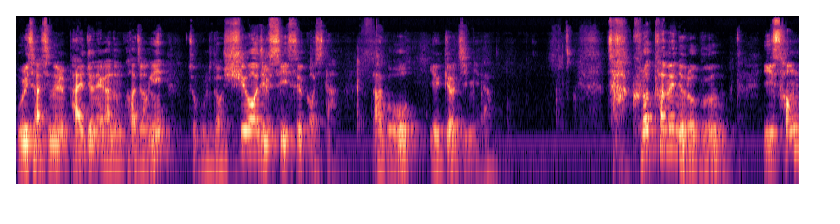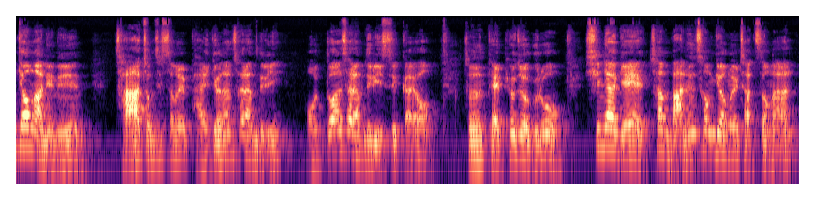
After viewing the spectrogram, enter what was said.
우리 자신을 발견해가는 과정이 조금 더 쉬워질 수 있을 것이다 라고 여겨집니다. 자 그렇다면 여러분 이 성경 안에는 자아 정체성을 발견한 사람들이 어떠한 사람들이 있을까요? 저는 대표적으로 신약에 참 많은 성경을 작성한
